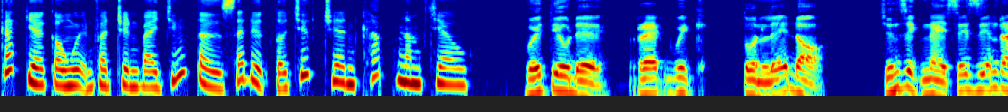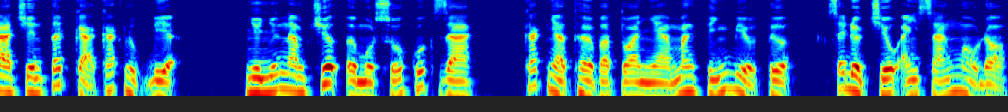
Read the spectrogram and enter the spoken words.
Các giờ cầu nguyện và trình bày chứng từ sẽ được tổ chức trên khắp năm châu. Với tiêu đề Red Week, tuần lễ đỏ, chiến dịch này sẽ diễn ra trên tất cả các lục địa. Như những năm trước ở một số quốc gia, các nhà thờ và tòa nhà mang tính biểu tượng sẽ được chiếu ánh sáng màu đỏ.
